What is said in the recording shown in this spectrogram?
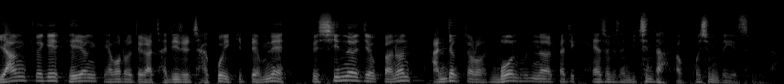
양쪽에 대형 개발호재가 자리를 잡고 있기 때문에 그 시너지 효과는 안정적으로 먼 훗날까지 계속해서 미친다라고 보시면 되겠습니다.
